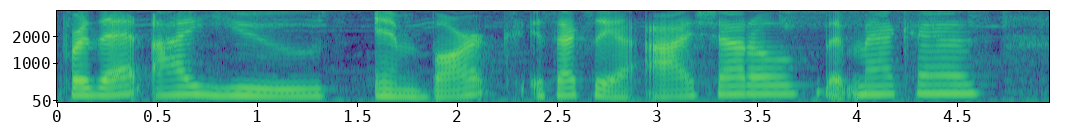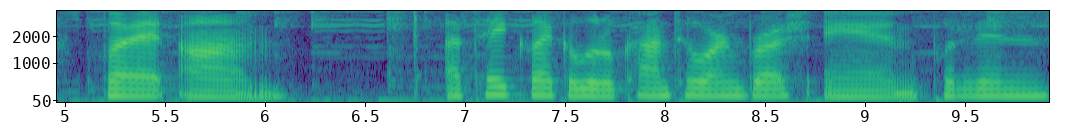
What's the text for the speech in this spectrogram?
For that, I use Embark. It's actually an eyeshadow that MAC has, but um, I take like a little contouring brush and put it in,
